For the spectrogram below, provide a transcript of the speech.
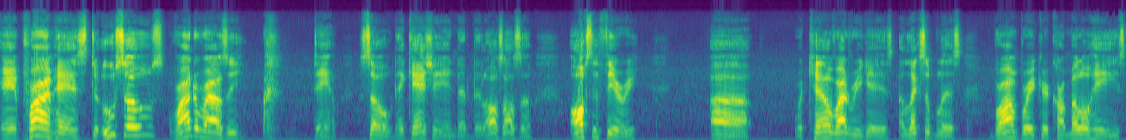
And Prime has the Usos, Ronda Rousey. Damn. So they cash in the, the loss also. Austin Theory, uh, Raquel Rodriguez, Alexa Bliss, Bron Breakker, Carmelo Hayes,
